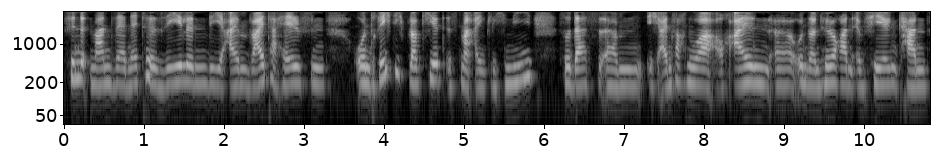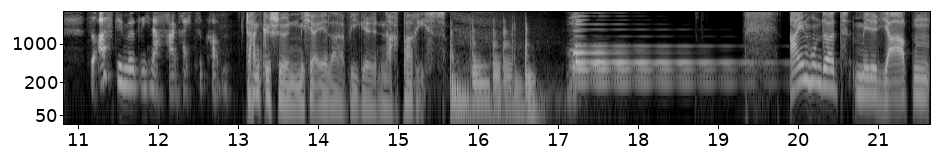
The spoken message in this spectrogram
findet man sehr nette Seelen, die einem weiterhelfen. Und richtig blockiert ist man eigentlich nie, so dass ähm, ich einfach nur auch allen äh, unseren Hörern empfehlen kann, so oft wie möglich nach Frankreich zu kommen. Dankeschön, Michaela Wiegel nach Paris. 100 Milliarden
